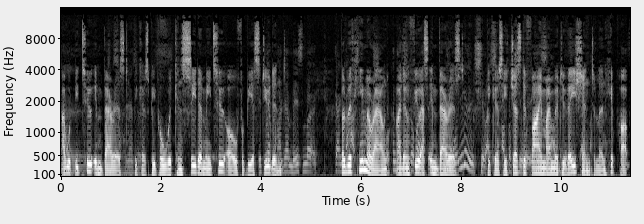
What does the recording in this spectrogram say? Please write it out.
I would be too embarrassed because people would consider me too old for being a student. But with him around, I don't feel as embarrassed because he justified my motivation to learn hip hop.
